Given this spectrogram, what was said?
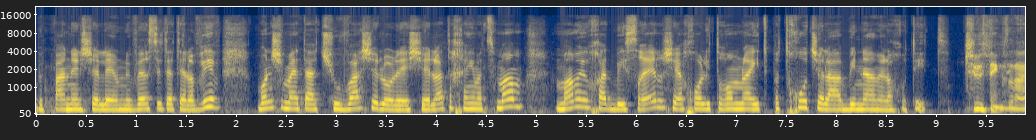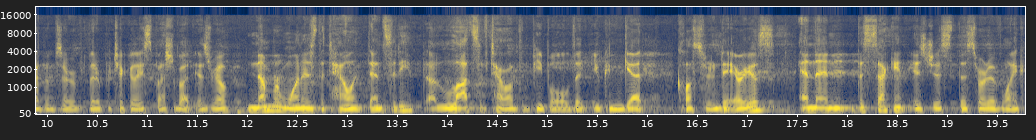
בפאנל של אוניברסיטת תל אביב. בואו נשמע את התשובה שלו לשאלת החיים עצמם, מה מיוחד בישראל שיכול לתרום להתפתחות של הבינה המלאכותית. Two things that I've observed that are particularly special about Israel. Number one is the talent density. Uh, lots of talented people that you can get clustered into areas. And then the second is just the sort of like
